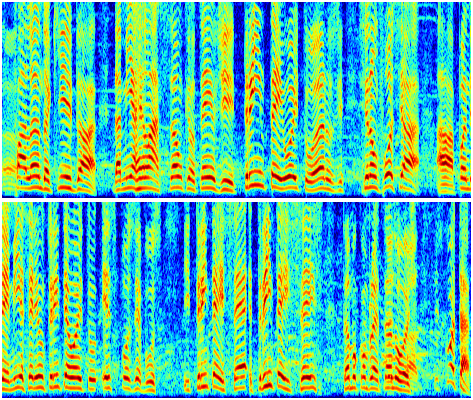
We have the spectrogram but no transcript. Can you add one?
ah. falando aqui da, da minha relação que eu tenho de 38 anos. Se não fosse a, a pandemia, seriam 38 exposebus. E 37, 36 estamos completando hoje. Escuta,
